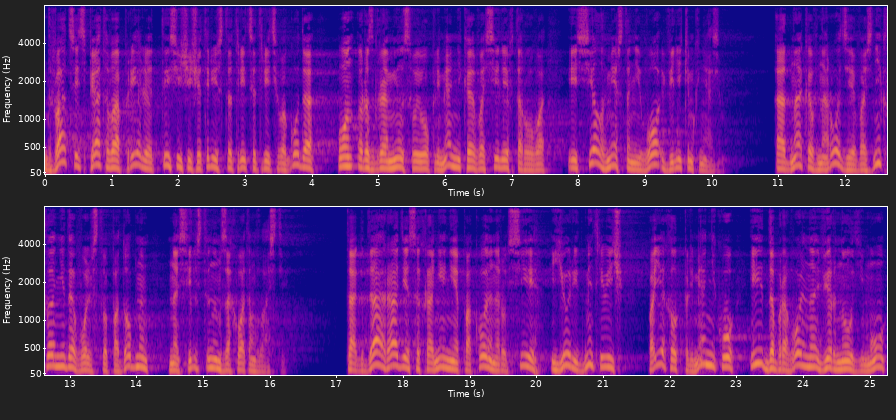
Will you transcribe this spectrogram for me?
25 апреля 1433 года он разгромил своего племянника Василия II и сел вместо него великим князем. Однако в народе возникло недовольство подобным насильственным захватом власти. Тогда ради сохранения покоя на Руси Юрий Дмитриевич поехал к племяннику и добровольно вернул ему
